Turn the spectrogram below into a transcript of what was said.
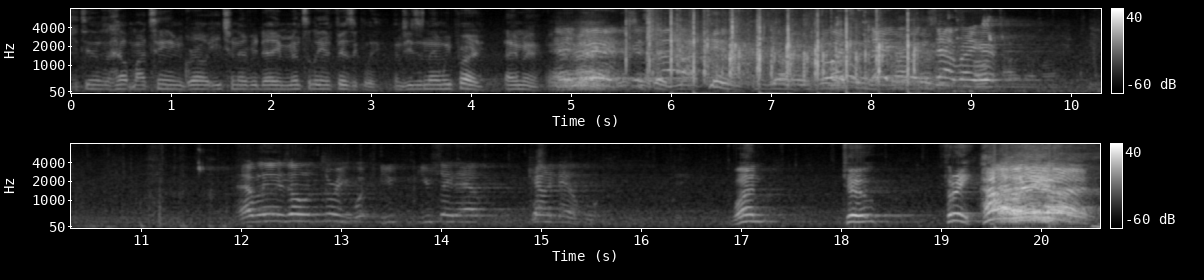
Continue to help my team grow each and every day, mentally and physically. In Jesus' name we pray. Amen. Amen. Yes, sir. My team. All right, Larry, out right here. Avaleen's on three. What you you say that? Count it down for me. One, two, three. Javelinas!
